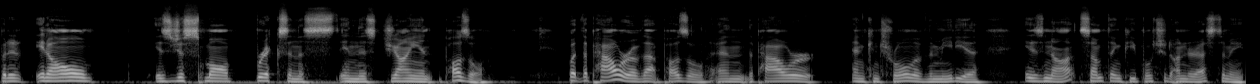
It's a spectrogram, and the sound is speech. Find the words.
but it, it all is just small bricks in this in this giant puzzle. But the power of that puzzle and the power and control of the media is not something people should underestimate.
